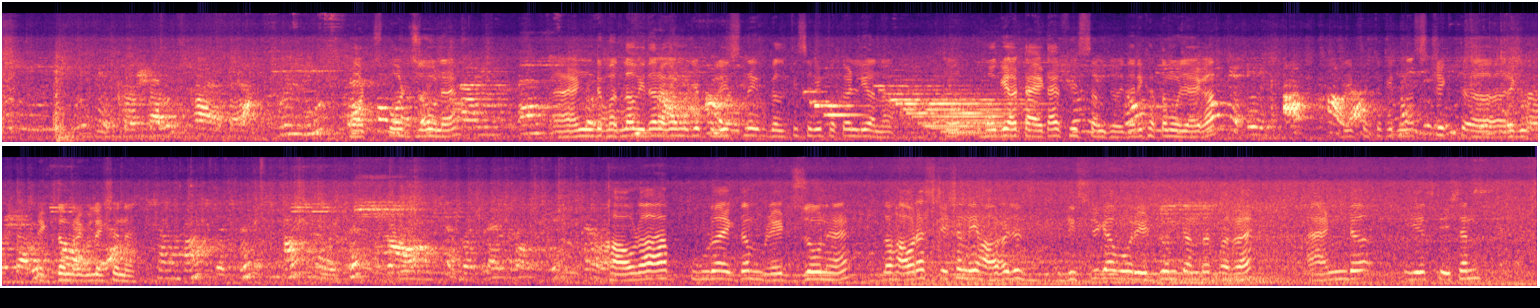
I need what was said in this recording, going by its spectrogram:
हॉटस्पॉट जोन है। एंड मतलब इधर अगर मुझे पुलिस ने गलती से भी पकड़ लिया ना तो हो गया टाई टाई फ़िश समझो। इधर ही ख़त्म हो जाएगा। देख सकते हो कितना स्ट्रिक्ट एकदम रेगुलेशन है। हावड़ा पूरा एकदम रेड जोन है। मतलब हावड़ा स्टेशन नहीं, हावड़ा जो डिस्ट्रिक्ट है वो रेड जोन के अंदर पड़ रहा है। एंड ये स्टेशन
